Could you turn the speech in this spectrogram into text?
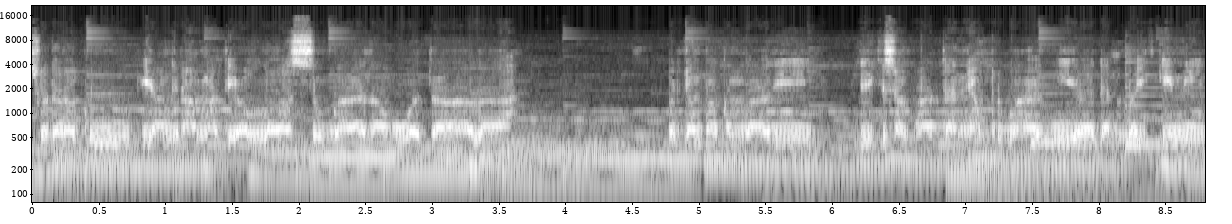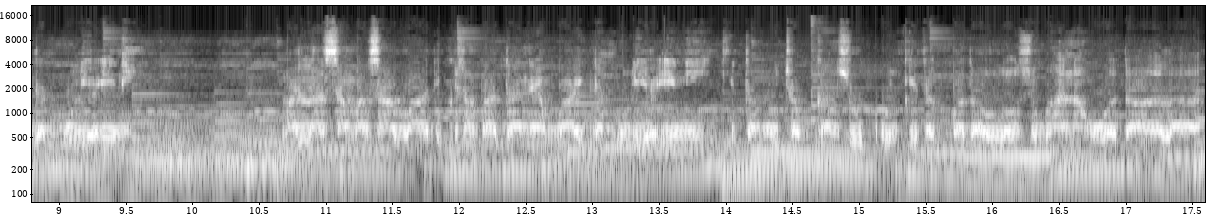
Saudaraku yang dirahmati Allah subhanahu wa ta'ala Berjumpa kembali di kesempatan yang berbahagia dan baik ini dan mulia ini Marilah sama-sama di kesempatan yang baik dan mulia ini Kita mengucapkan syukur kita kepada Allah subhanahu wa ta'ala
